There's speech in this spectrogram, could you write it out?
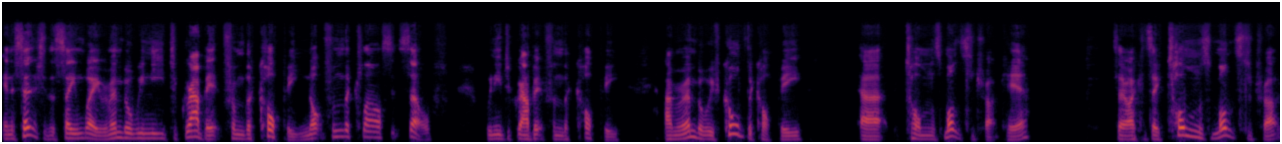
in essentially the same way. Remember, we need to grab it from the copy, not from the class itself. We need to grab it from the copy. And remember, we've called the copy uh, Tom's monster truck here. So I can say Tom's monster truck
